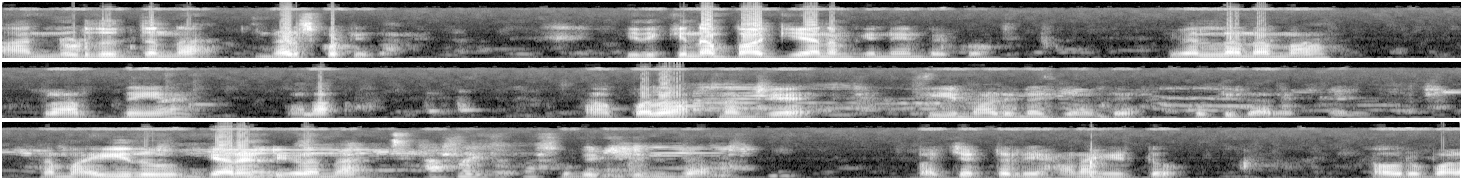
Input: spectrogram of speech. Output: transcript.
ಆ ನುಡಿದದ್ದನ್ನು ನಡೆಸ್ಕೊಟ್ಟಿದ್ದಾರೆ. ಇದಕ್ಕಿನ್ನ ಭಾಗ್ಯ ನಮಗಿನ್ನೇನು ಬೇಕು? ಇವೆಲ್ಲ ನಮ್ಮ ಪ್ರಾರ್ಥನೆಯ ಫಲ ಆ ಫಲ ನಮಗೆ ಈ ನಾಡಿನ ಜನತೆ ಕೊಟ್ಟಿದ್ದಾರೆ. ನಮ್ಮ ಐದು ಗ್ಯಾರಂಟಿಗಳನ್ನ ಸುಭಿಕ್ಷದಿಂದ ಬಜೆಟ್ ಅಲ್ಲಿ ಹಣ ಇಟ್ಟು ಅವರು ಬಹಳ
